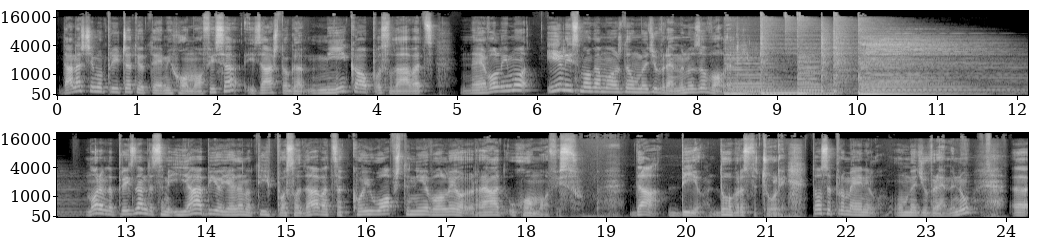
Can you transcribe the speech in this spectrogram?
Danas ćemo pričati o temi home office-a i zašto ga mi kao poslodavac ne volimo ili smo ga možda umeđu vremenu zavoleli. Moram da priznam da sam i ja bio jedan od tih poslodavaca koji uopšte nije voleo rad u home office-u. Da, bio, dobro ste čuli. To se promenilo umeđu vremenu, e,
